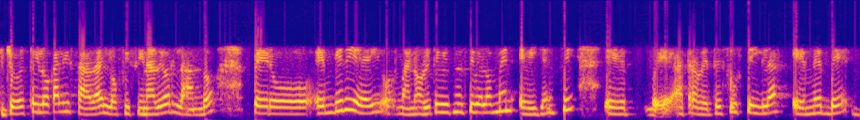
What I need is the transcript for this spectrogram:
yo estoy localizada en la oficina de Orlando, pero MBDA o Minority Business Development Agency, a través de sus siglas mbda.gov,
